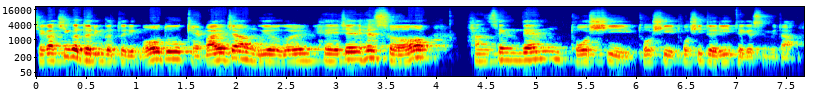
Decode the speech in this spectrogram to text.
제가 찍어드린 것들이 모두 개발자 구역을 해제해서 탄생된 도시, 도시, 도시들이 되겠습니다.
